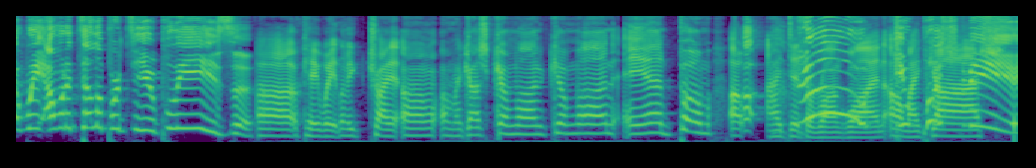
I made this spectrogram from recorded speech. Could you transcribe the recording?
that? Wait, I want to teleport to you, please. Uh, okay, wait, let me try it. Um, oh my gosh, come on, come on, and boom. Oh, I did the wrong No! one. Oh You my pushed gosh. me!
